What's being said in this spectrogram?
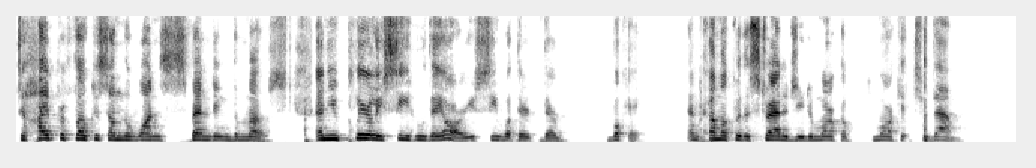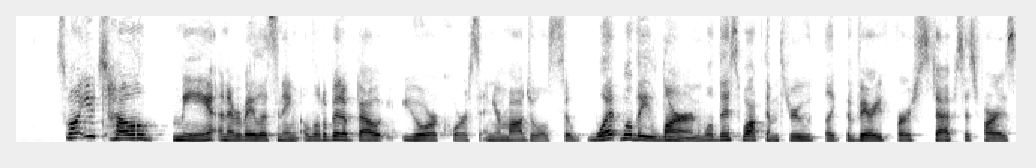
to hyper focus on the ones spending the most. And you clearly see who they are. You see what they're they're booking and come up with a strategy to mark up market to them. So why don't you tell me and everybody listening a little bit about your course and your modules. So what will they learn? Will this walk them through like the very first steps as far as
